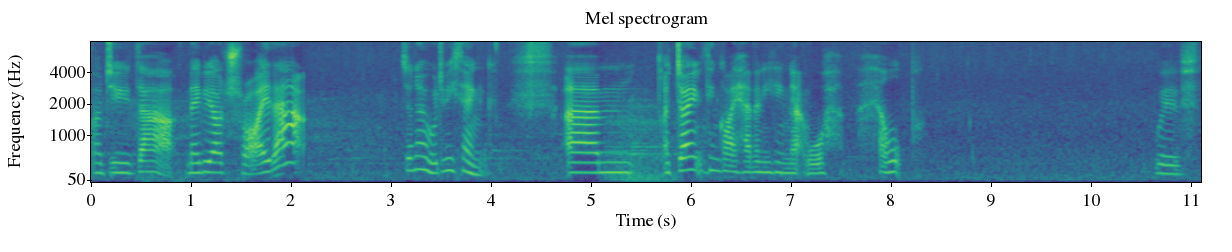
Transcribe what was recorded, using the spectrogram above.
I'll do that. Maybe I'll try that. Don't know. What do we think? Um, I don't think I have anything that will help with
